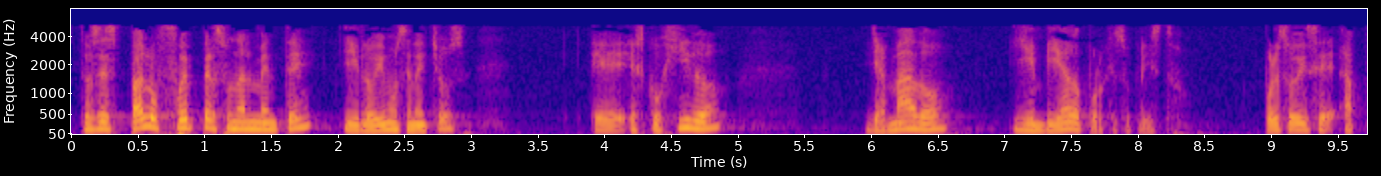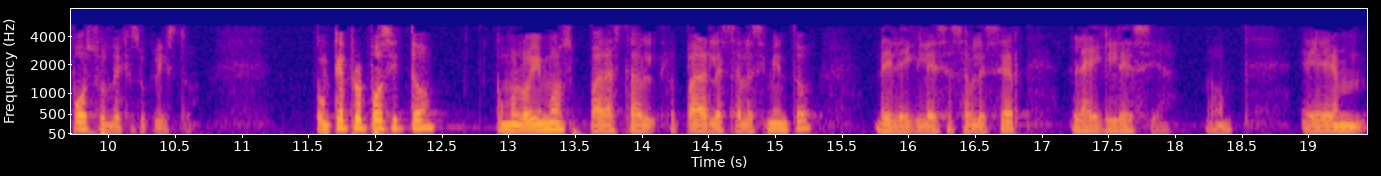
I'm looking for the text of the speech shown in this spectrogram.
Entonces, Pablo fue personalmente, y lo vimos en Hechos, eh, escogido, llamado y enviado por Jesucristo. Por eso dice apóstol de Jesucristo. ¿Con qué propósito? Como lo vimos, para, para el establecimiento de la iglesia, establecer la iglesia. Em,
